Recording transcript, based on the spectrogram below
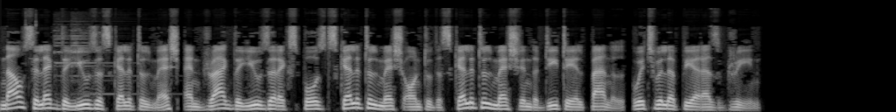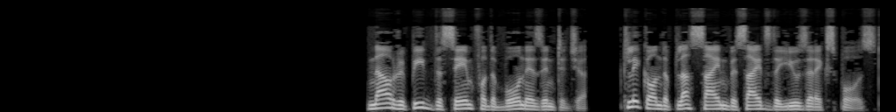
now select the user skeletal mesh and drag the user exposed skeletal mesh onto the skeletal mesh in the detail panel, which will appear as green. Now repeat the same for the bone as integer. Click on the plus sign besides the user exposed.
